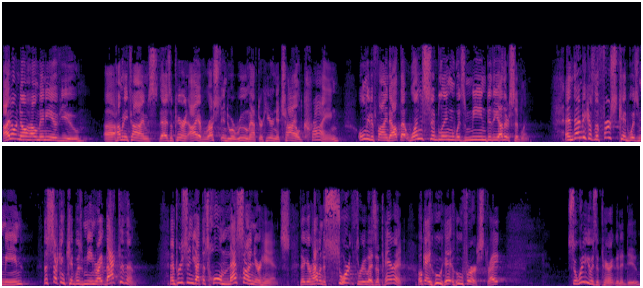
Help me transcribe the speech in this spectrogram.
I don't know how many of you uh, how many times, as a parent, I have rushed into a room after hearing a child crying, only to find out that one sibling was mean to the other sibling. And then because the first kid was mean, the second kid was mean right back to them. And pretty soon you got this whole mess on your hands that you're having to sort through as a parent. Okay, who hit who first, right? So what are you as a parent going to do?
